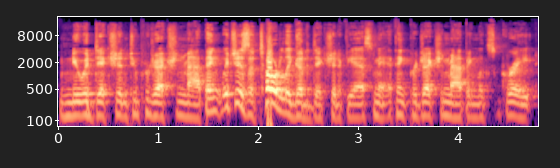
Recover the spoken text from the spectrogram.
new addiction to projection mapping, which is a totally good addiction if you ask me, I think projection mapping looks great.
